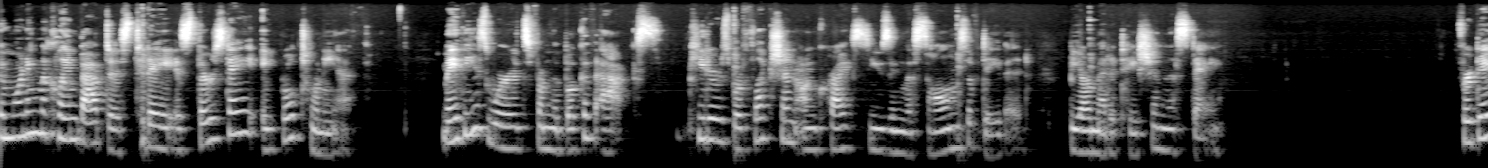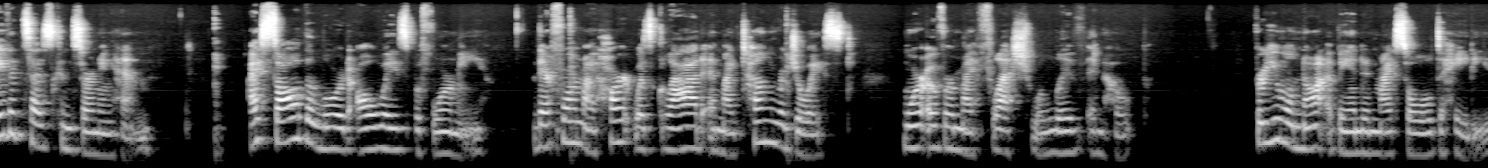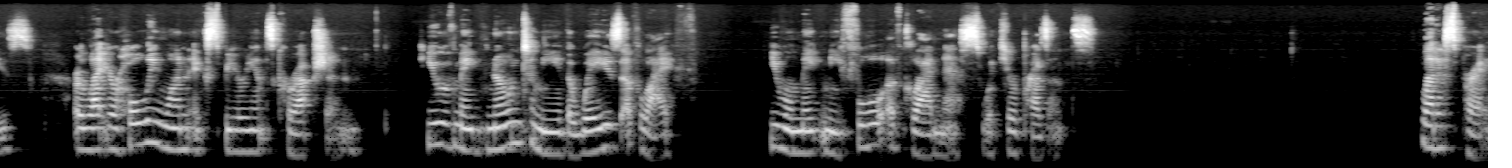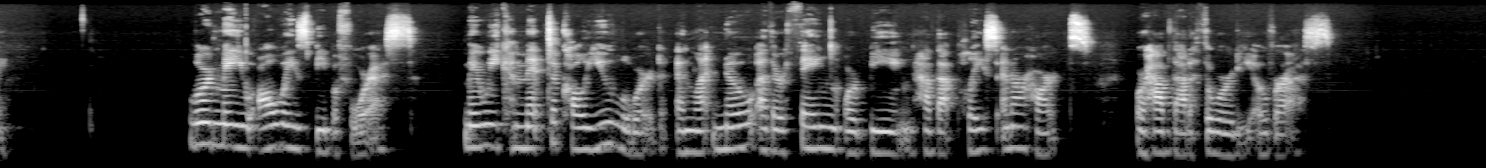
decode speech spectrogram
Good morning, McLean Baptist. Today is Thursday, April 20th. May these words from the book of Acts, Peter's reflection on Christ using the Psalms of David, be our meditation this day. For David says concerning him, I saw the Lord always before me. Therefore my heart was glad and my tongue rejoiced. Moreover, my flesh will live in hope. For you will not abandon my soul to Hades, or let your Holy One experience corruption. You have made known to me the ways of life. You will make me full of gladness with your presence. Let us pray. Lord, may you always be before us. May we commit to call you Lord and let no other thing or being have that place in our hearts or have that authority over us.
